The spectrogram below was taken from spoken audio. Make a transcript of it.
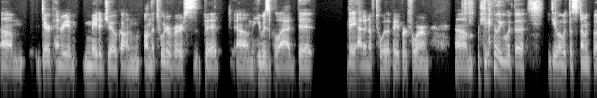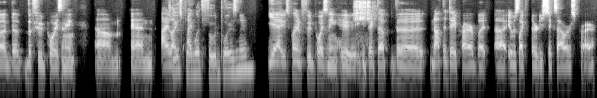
Um Derrick Henry made a joke on on the Twitterverse that um, he was glad that they had enough toilet paper for him um, dealing with the dealing with the stomach bug, the the food poisoning, um, and I he like was playing I- with food poisoning. yeah, he was playing with food poisoning. Who he picked up the not the day prior, but uh, it was like 36 hours prior.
